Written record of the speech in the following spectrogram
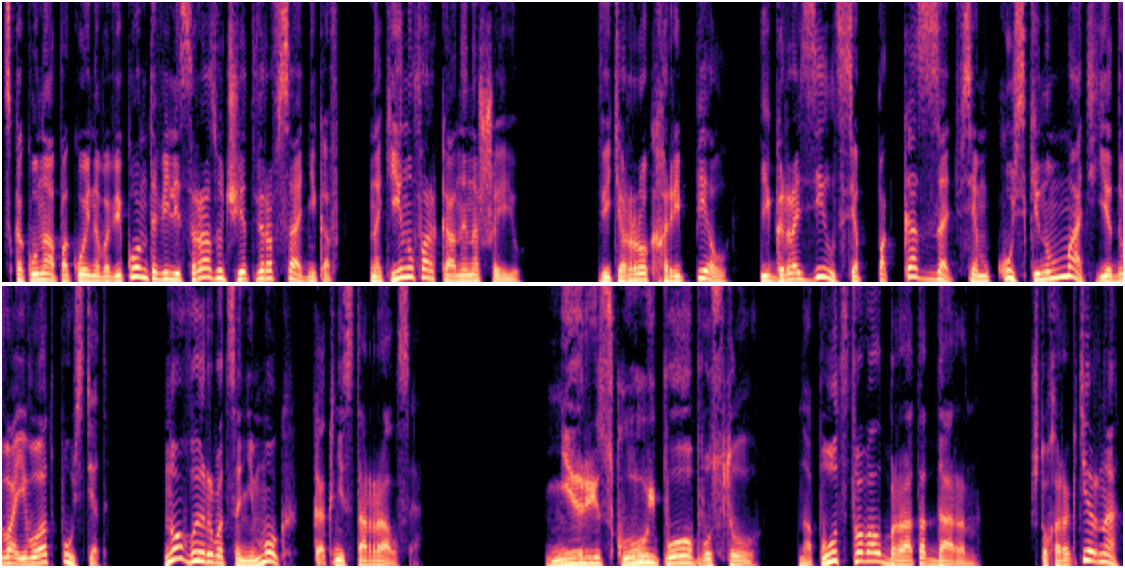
Скакуна покойного Виконта вели сразу четверо всадников, накинув арканы на шею. Ветерок хрипел и грозился показать всем Кузькину мать, едва его отпустят. Но вырваться не мог, как ни старался. «Не рискуй попусту!» Напутствовал брата Даррен. Что характерно,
